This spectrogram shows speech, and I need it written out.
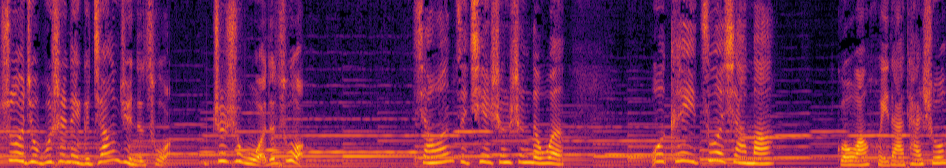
这就不是那个将军的错，这是我的错。小王子怯生生地问：“我可以坐下吗？”国王回答他说：“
